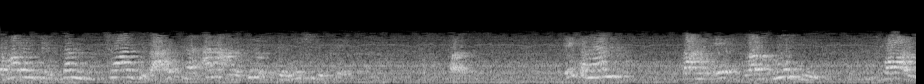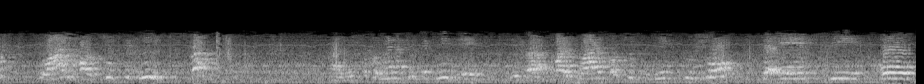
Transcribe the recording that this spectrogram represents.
كمان ممكن قدام التشايلد يبقى أنا عملت له استيميشن إزاي طيب. إيه كمان؟ بعمل إيه؟ موفمنت باي لاين أو تو تكنيك بس يعني مش بطلب منك التكنيك إيه يبقى باي لاين أو تو تكنيك تو شو ده إيه بي أو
